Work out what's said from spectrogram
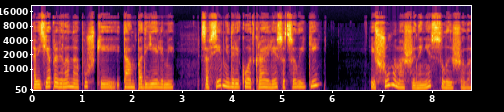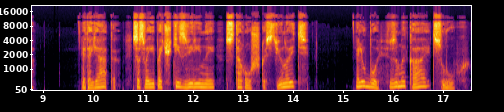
А ведь я провела на опушке там, под елями, совсем недалеко от края леса целый день, и шума машины не слышала. Это я-то со своей почти звериной сторожкостью, но ведь любовь замыкает слух.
